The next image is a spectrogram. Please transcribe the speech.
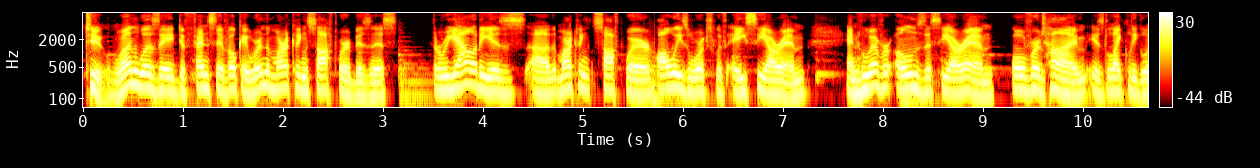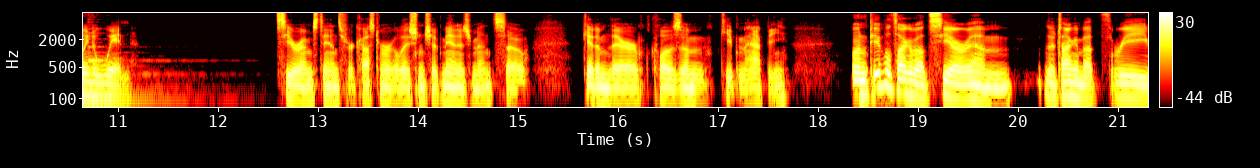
two. One was a defensive, okay, we're in the marketing software business. The reality is uh, the marketing software always works with a CRM, and whoever owns the CRM over time is likely going to win. CRM stands for customer relationship management. So get them there, close them, keep them happy. When people talk about CRM, they're talking about three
